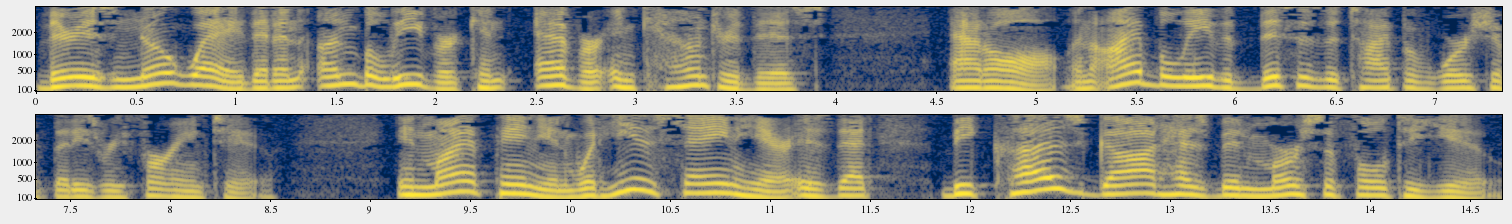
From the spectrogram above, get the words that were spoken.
there is no way that an unbeliever can ever encounter this at all. And I believe that this is the type of worship that he's referring to. In my opinion, what he is saying here is that because God has been merciful to you,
